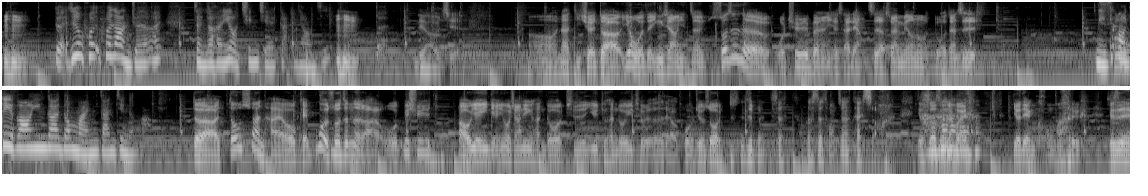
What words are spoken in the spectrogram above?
嗯哼，对，就是会会让你觉得，哎，整个很有清洁感这样子，嗯哼，对，了解，哦，那的确对啊，因为我的印象也真的，说真的，我去日本也才两次啊，虽然没有那么多，但是你到的地方应该都蛮干净的吧？对啊，都算还 OK。不过说真的啦，我必须抱怨一点，因为我相信很多其实 YouTube 很多 YouTube 都是聊过，就是说日本这垃圾桶真的太少了，有时候真的会 有点恐吓的。就是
